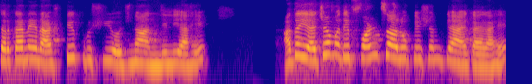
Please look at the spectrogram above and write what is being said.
सरकारने राष्ट्रीय कृषी योजना आणलेली आहे. आता याच्यामध्ये फंडचं अलोकेशन काय काय आहे?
